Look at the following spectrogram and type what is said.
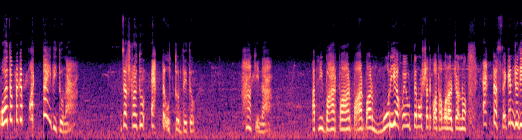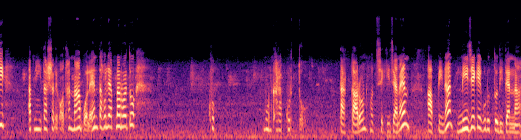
ও হয়তো আপনাকে পাত্তাই দিত না। জাস্ট হয়তো একটা উত্তর দিত হ্যাঁ কি না আপনি বারবার বারবার মরিয়া হয়ে উঠতেন ওর সাথে কথা বলার জন্য। একটা সেকেন্ড যদি আপনি তার সাথে কথা না বলেন, তাহলে আপনার হয়তো খুব মন খারাপ করতো। তার কারণ হচ্ছে কি জানেন? আপনি না নিজেকে গুরুত্ব দিতেন না।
